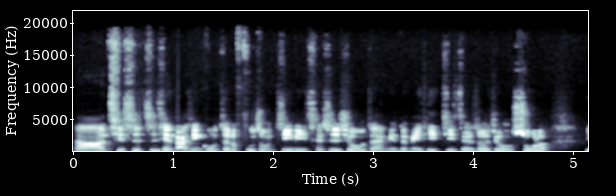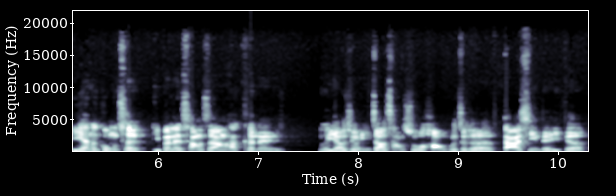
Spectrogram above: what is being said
那其实之前达兴工程的副总经理陈世修在面对媒体记者的时候就有说了，一样的工程，一般的厂商他可能会要求营造厂说好，我这个大型的一个。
